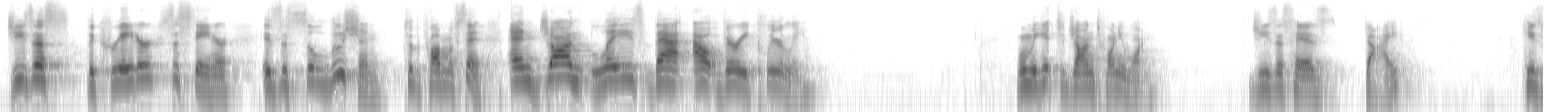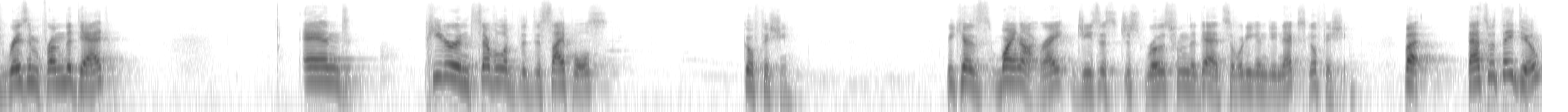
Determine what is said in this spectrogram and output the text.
Jesus, the creator, sustainer, is the solution to the problem of sin. And John lays that out very clearly. When we get to John 21, Jesus has died, he's risen from the dead, and Peter and several of the disciples go fishing. Because why not, right? Jesus just rose from the dead. So what are you going to do next? Go fishing. But that's what they do.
